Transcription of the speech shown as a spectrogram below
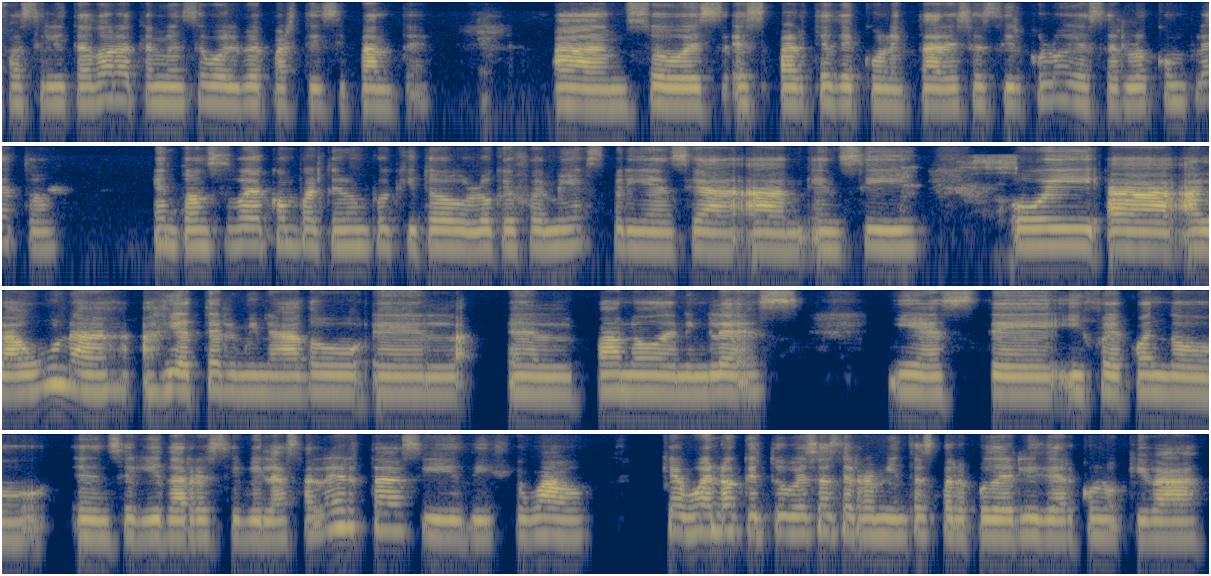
facilitadora también se vuelve participante. Um, so es, es parte de conectar ese círculo y hacerlo completo. Entonces voy a compartir un poquito lo que fue mi experiencia en sí. Hoy a, a la una había terminado el, el panel en inglés y, este, y fue cuando enseguida recibí las alertas y dije, wow, qué bueno que tuve esas herramientas para poder lidiar con lo que iba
